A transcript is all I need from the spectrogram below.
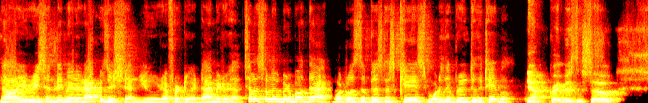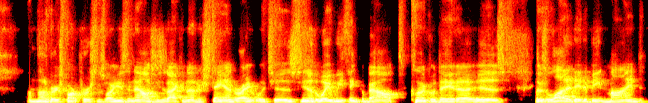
Now, you recently made an acquisition. You referred to it, Diameter Health. Tell us a little bit about that. What was the business case? What do they bring to the table? Yeah, great business. So, I'm not a very smart person, so I use analogies that I can understand, right? Which is, you know, the way we think about clinical data is there's a lot of data being mined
